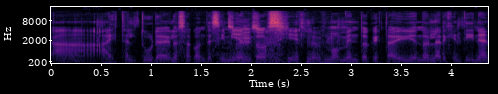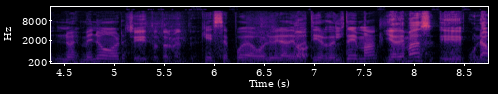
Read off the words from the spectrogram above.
a, a, esta altura de los acontecimientos sí, sí. y en el momento que está viviendo la Argentina no es menor. Sí, totalmente. Que se pueda volver a debatir no, del tema. Y además, eh, una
